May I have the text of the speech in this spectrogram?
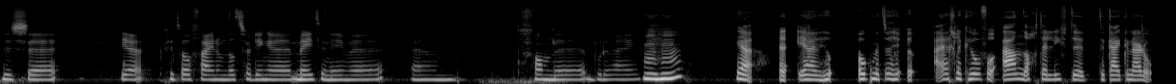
dus eh, ja, ik vind het wel fijn om dat soort dingen mee te nemen ehm, van de boerderij. Mhm. Ja, en ja heel- ook met een- eigenlijk heel veel aandacht en liefde te kijken naar de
